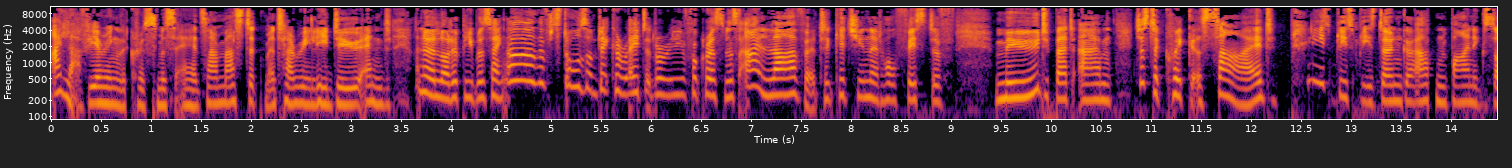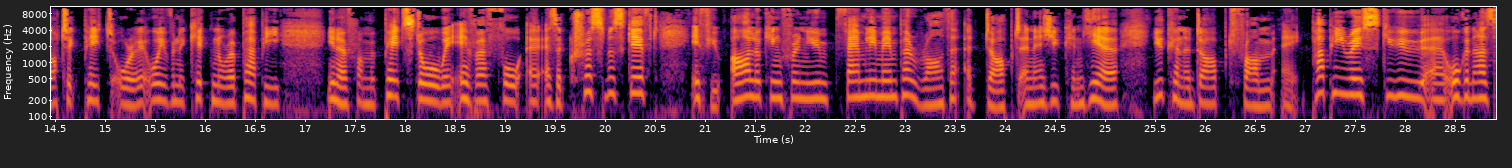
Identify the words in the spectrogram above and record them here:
I love hearing the Christmas ads. I must admit, I really do. And I know a lot of people saying, oh, the stores are decorated already for Christmas. I love it. It gets you in that whole festive mood. But, um, just a quick aside. Please, please, please don't go out and buy an exotic pet or, or even a kitten or a puppy, you know, from a pet store, wherever for, uh, as a Christmas gift. If you are looking for a new family member, rather adopt. And as you can hear, you can adopt from a puppy rescue uh, organization,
